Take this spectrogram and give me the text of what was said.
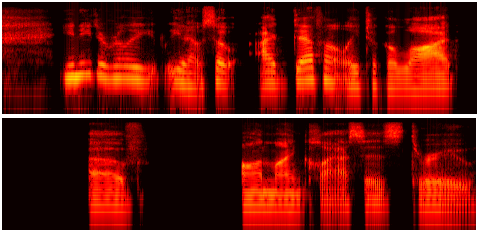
you need to really, you know. So I definitely took a lot of online classes through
